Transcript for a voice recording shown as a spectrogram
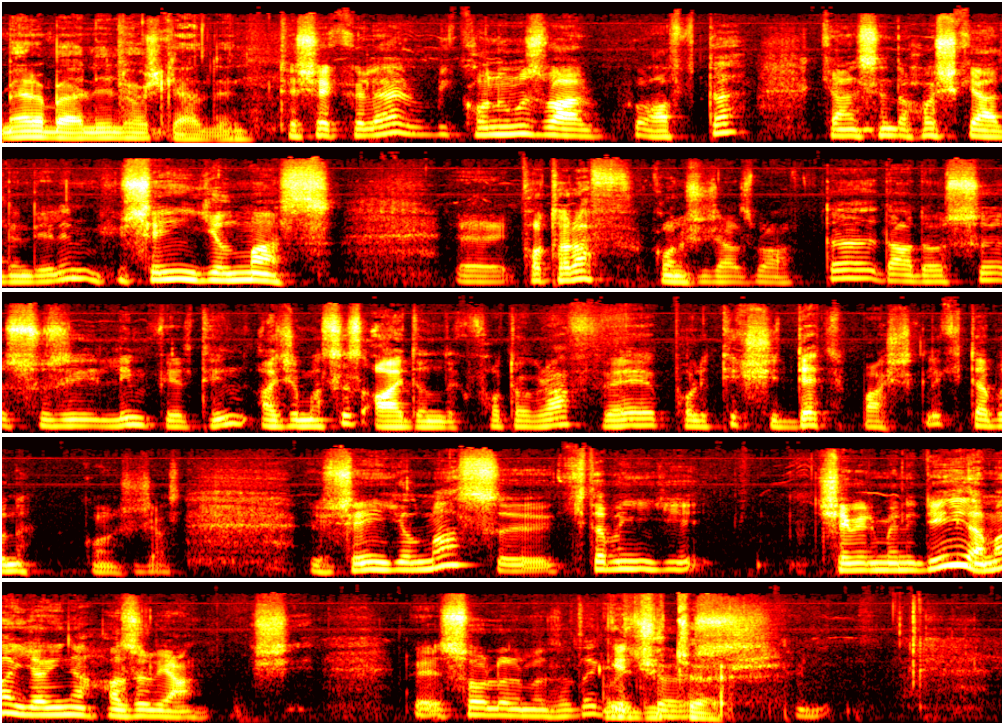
Merhaba Halil, hoş geldin. Teşekkürler. Bir konumuz var bu hafta. Kendisine de hoş geldin diyelim. Hüseyin Yılmaz. E, fotoğraf konuşacağız bu hafta. Daha doğrusu Suzy Linfield'in Acımasız Aydınlık Fotoğraf ve Politik Şiddet başlıklı kitabını konuşacağız. Hüseyin Yılmaz e, kitabın çevirmeni değil ama yayına hazırlayan kişi. Ve sorularımıza da geçiyoruz. Editör.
